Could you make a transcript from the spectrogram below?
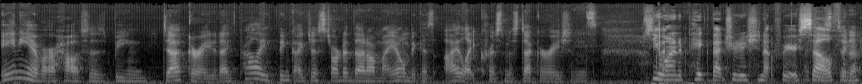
any of our houses being decorated. I probably think I just started that on my own because I like Christmas decorations. So you wanted to pick that tradition up for yourself and it.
